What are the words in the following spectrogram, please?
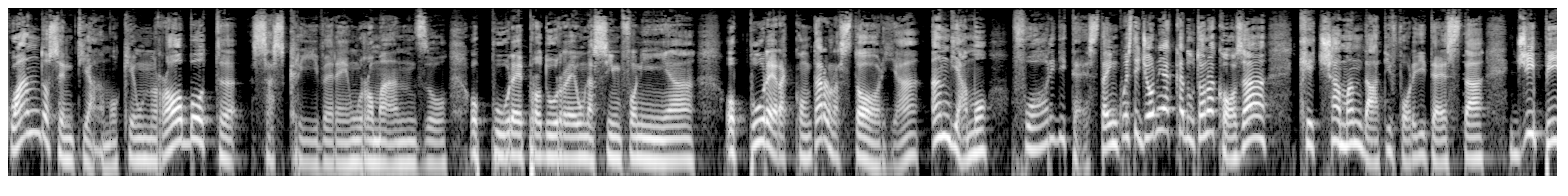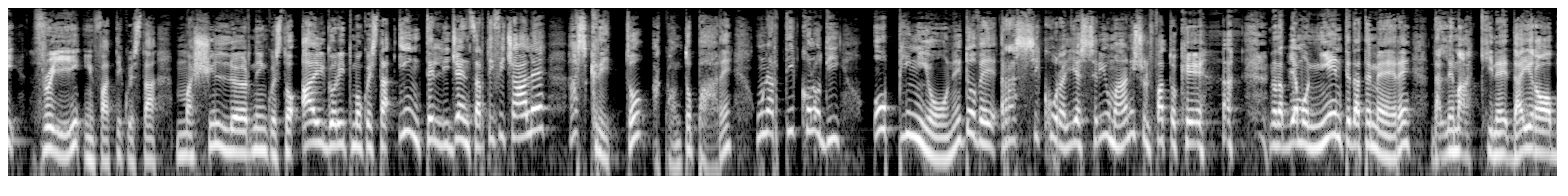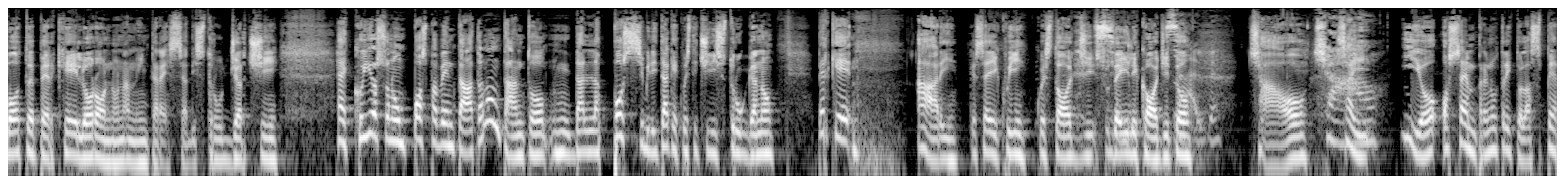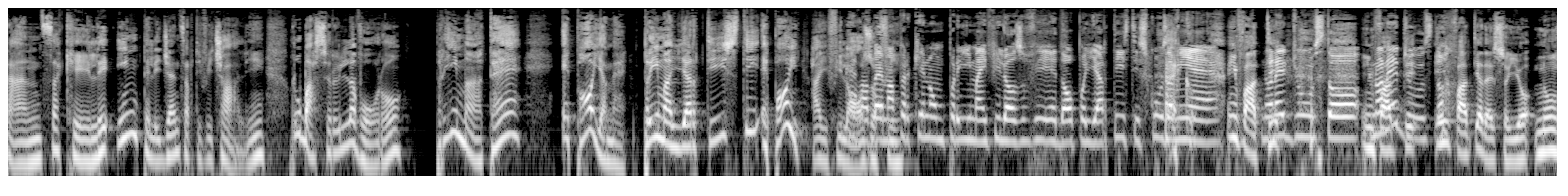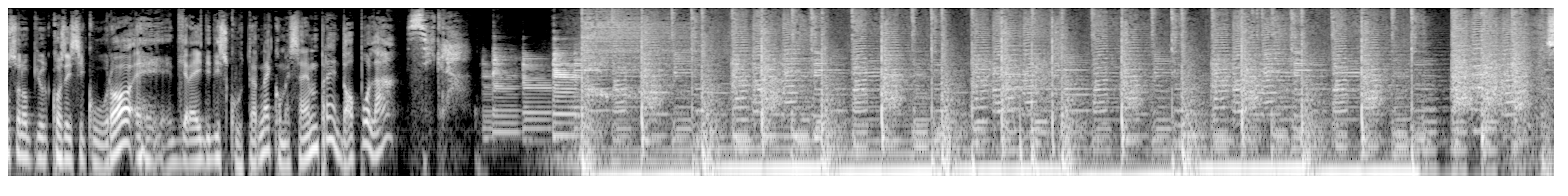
Quando sentiamo che un robot sa scrivere un romanzo, oppure produrre una sinfonia, oppure raccontare una storia, andiamo fuori di testa. In questi giorni è accaduta una cosa che ci ha mandati fuori di testa. GP3, infatti questa machine learning, questo algoritmo, questa intelligenza artificiale, ha scritto, a quanto pare, un articolo di opinione dove rassicura gli esseri umani sul fatto che non abbiamo niente da temere dalle macchine, dai robot, perché loro non hanno interesse a distruggerci. Ecco, io sono un po' spaventato, non tanto dalla possibilità che questi ci distruggano, perché Ari, che sei qui quest'oggi su sì, Daily Cogito. Salve. Ciao. Ciao. Sai, io ho sempre nutrito la speranza che le intelligenze artificiali rubassero il lavoro prima a te e poi a me, prima agli artisti e poi ai filosofi. Eh vabbè, ma perché non prima i filosofi e dopo gli artisti? Scusami, ecco, eh. infatti, non è giusto, infatti, non è giusto. Infatti adesso io non sono più così sicuro e direi di discuterne come sempre dopo la sigla.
